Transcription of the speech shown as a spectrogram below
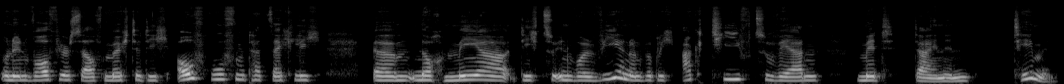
Und Involve Yourself möchte dich aufrufen, tatsächlich ähm, noch mehr dich zu involvieren und wirklich aktiv zu werden mit deinen Themen.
